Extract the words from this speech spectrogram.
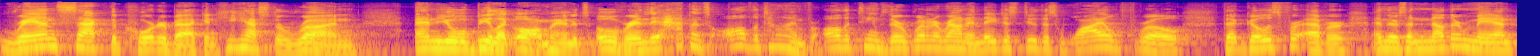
ransacked the quarterback and he has to run and you'll be like, oh man, it's over. And it happens all the time for all the teams. They're running around and they just do this wild throw that goes forever. And there's another man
